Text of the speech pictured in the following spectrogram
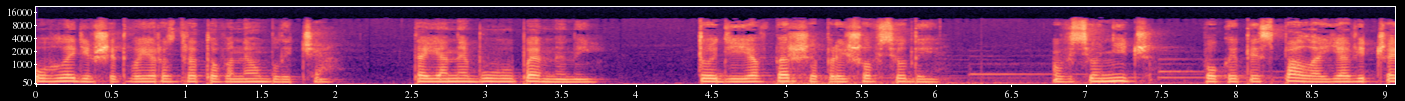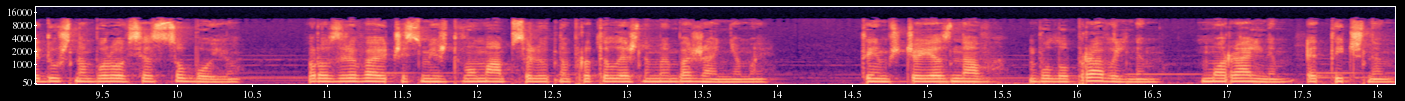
угледівши твоє роздратоване обличчя. Та я не був упевнений. Тоді я вперше прийшов сюди. Всю ніч, поки ти спала, я відчайдушно боровся з собою, розриваючись між двома абсолютно протилежними бажаннями. Тим, що я знав, було правильним, моральним, етичним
